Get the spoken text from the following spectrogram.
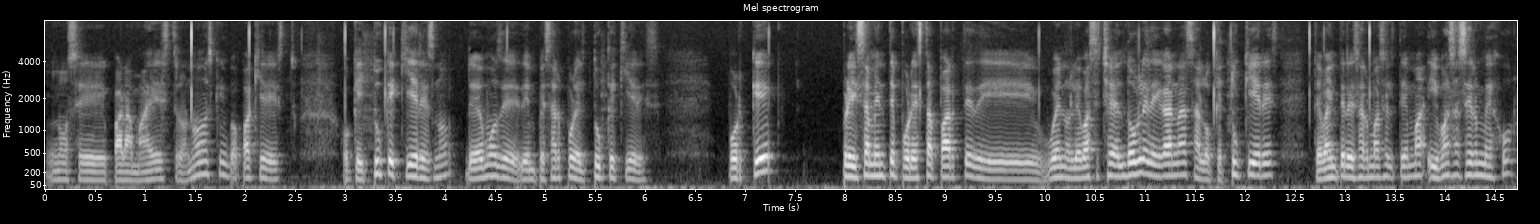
no sé, para maestro, no, es que mi papá quiere esto. Ok, ¿tú qué quieres, no? Debemos de, empezar por el tú qué quieres. ¿Por qué? Precisamente por esta parte de, bueno, le vas a echar el doble de ganas a lo que tú quieres, te va a interesar más el tema y vas a ser mejor.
